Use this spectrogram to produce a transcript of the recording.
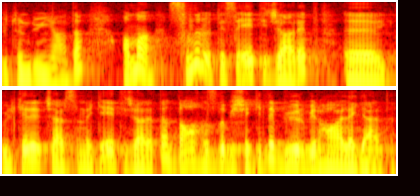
bütün dünyada. Ama sınır ötesi e-ticaret e, ülkeler içerisindeki e-ticaretten daha hızlı bir şekilde büyür bir hale geldi.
